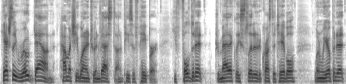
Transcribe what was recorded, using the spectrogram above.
he actually wrote down how much he wanted to invest on a piece of paper. He folded it, dramatically slid it across the table. When we opened it,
